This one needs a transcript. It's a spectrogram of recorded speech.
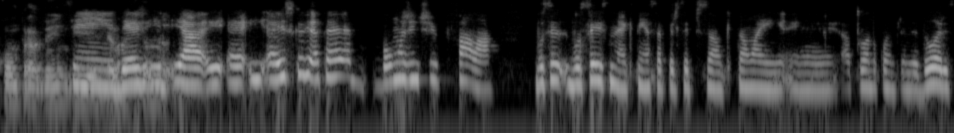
Compra, vende. Sim, e, e, e, é isso que até é bom a gente falar. Você, vocês, né, que têm essa percepção, que estão aí é, atuando com empreendedores,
